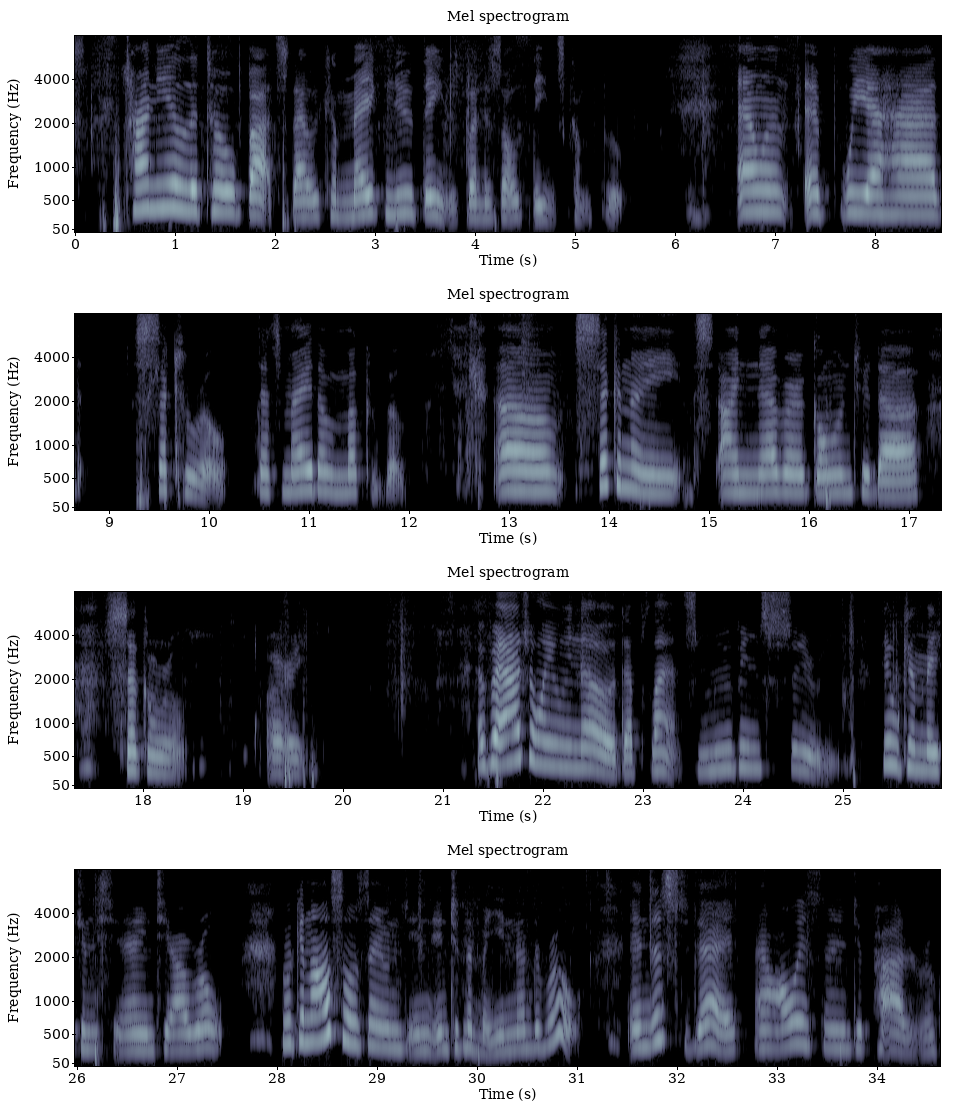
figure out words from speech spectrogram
Tiny little bots that we can make new things when the old things come through. And when, if we had Sekiro that's made of mushroom. Um, secondly, I never go into the room. Alright. If actually we know that plants move in series, we can make into our role. We can also send in, into the beginning of the row. In this today, I always need to pattern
